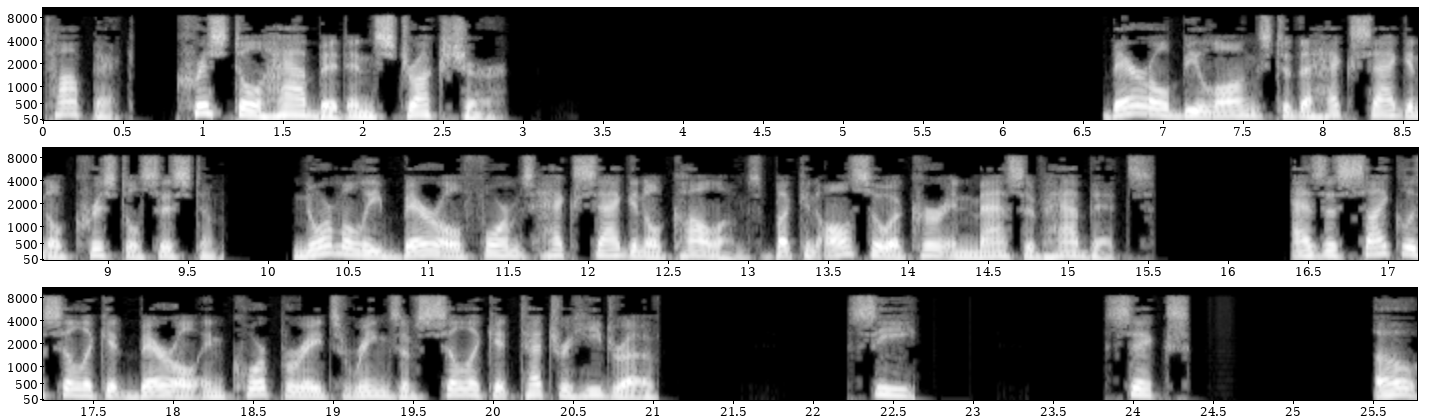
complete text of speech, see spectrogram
Topic: Crystal habit and structure Beryl belongs to the hexagonal crystal system. Normally beryl forms hexagonal columns but can also occur in massive habits. As a cyclosilicate beryl incorporates rings of silicate tetrahedra of C 6 O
